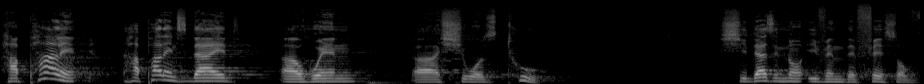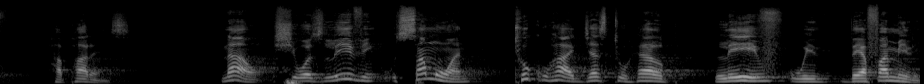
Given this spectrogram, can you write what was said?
Her, parent, her parents died uh, when uh, she was two. She doesn't know even the face of her parents. Now, she was living, someone took her just to help live with their family.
